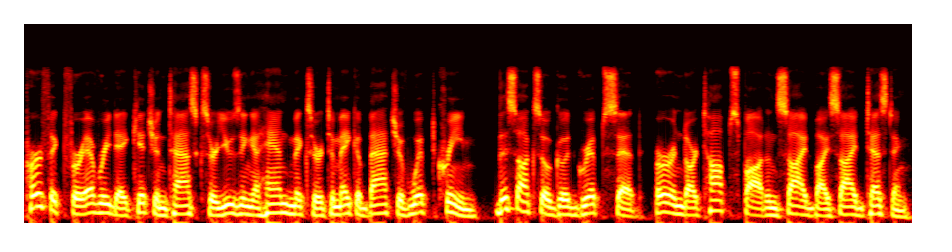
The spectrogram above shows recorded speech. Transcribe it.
Perfect for everyday kitchen tasks or using a hand mixer to make a batch of whipped cream, this OXO Good Grips set earned our top spot in side-by-side -side testing.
